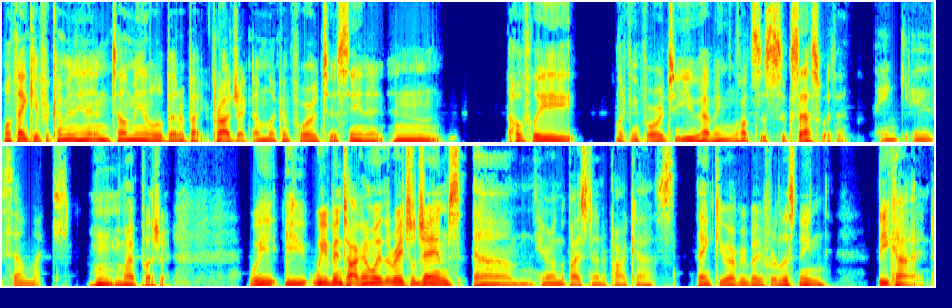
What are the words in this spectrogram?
Well, thank you for coming in and telling me a little bit about your project. I'm looking forward to seeing it and hopefully looking forward to you having lots of success with it. Thank you so much. Hmm, My pleasure. We you, we've been talking with Rachel James um, here on the Bystander Podcast. Thank you, everybody, for listening. Be kind.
